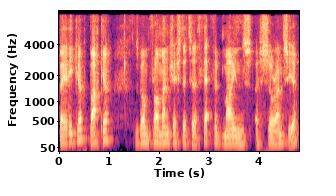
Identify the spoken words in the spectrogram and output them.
Baker Baker has gone from Manchester to Thetford Mines Assurancia.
